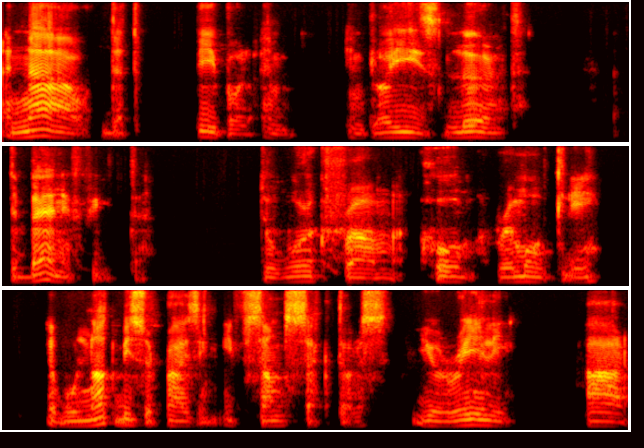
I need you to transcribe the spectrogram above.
And now that people and employees learned the benefit to work from home remotely, it will not be surprising if some sectors you really are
